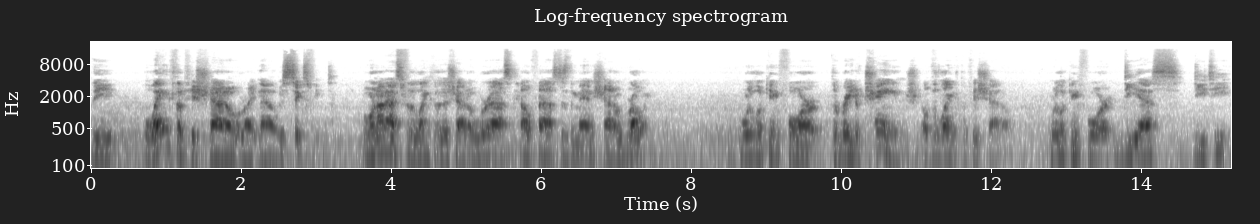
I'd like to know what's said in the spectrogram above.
the length of his shadow right now is 6 feet. But we're not asked for the length of the shadow, we're asked how fast is the man's shadow growing we're looking for the rate of change of the length of his shadow. We're looking for ds dt.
